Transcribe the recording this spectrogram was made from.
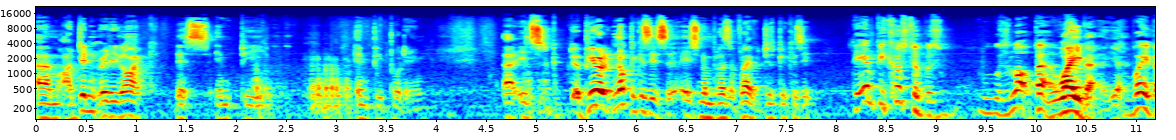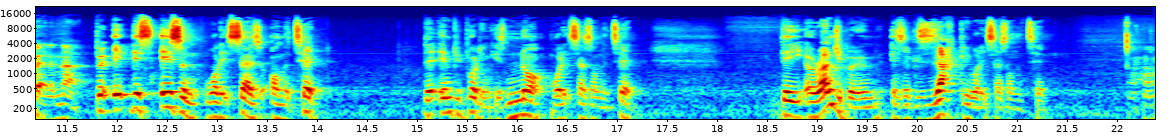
Um, I didn't really like this impy, impy pudding. Uh, it's pure not because it's it's an unpleasant flavour, just because it The Impy custard was was a lot better. way better. Yeah, Way better than that. but it, this isn't what it says on the tin. The Impy pudding is not what it says on the tin. The orange boom is exactly what it says on the tin. Uh-huh.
